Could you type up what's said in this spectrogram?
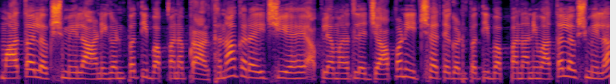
माता लक्ष्मीला आणि गणपती बाप्पांना प्रार्थना करायची आहे. आपल्या मनातल्या ज्या पण इच्छा आहेत त्या गणपती बाप्पांना आणि माता लक्ष्मीला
